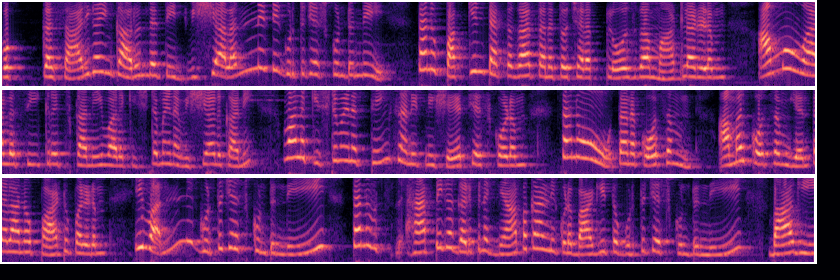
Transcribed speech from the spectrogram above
ఒక్కసారిగా ఇంకా అరుంధతి విషయాలన్నిటినీ గుర్తు చేసుకుంటుంది. తను పక్కింటక్కగా తనతో చాలా క్లోజ్గా మాట్లాడడం అమ్ము వాళ్ళ సీక్రెట్స్ కానీ వాళ్ళకి ఇష్టమైన విషయాలు కానీ వాళ్ళకి ఇష్టమైన థింగ్స్ అన్నిటిని షేర్ చేసుకోవడం తను తన కోసం అమర్ కోసం ఎంతలానో పాటుపడడం ఇవన్నీ గుర్తు చేసుకుంటుంది. తను హ్యాపీగా గడిపిన జ్ఞాపకాలని కూడా బాగీతో గుర్తు చేసుకుంటుంది. బాగి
